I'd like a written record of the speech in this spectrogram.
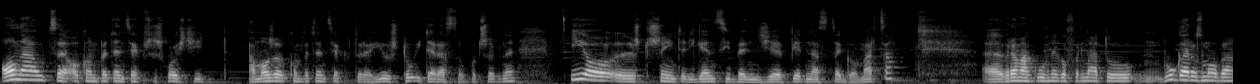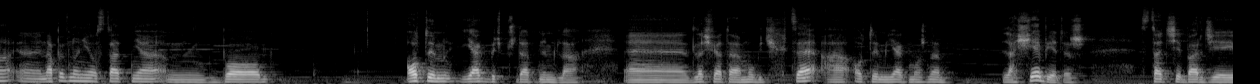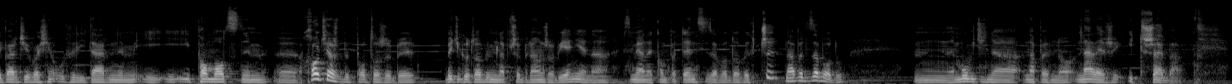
o nauce, o kompetencjach przyszłości, a może o kompetencjach, które już tu i teraz są potrzebne i o e, sztucznej inteligencji będzie 15 marca. E, w ramach głównego formatu długa rozmowa, e, na pewno nie ostatnia, bo o tym, jak być przydatnym dla, dla świata mówić chcę, a o tym, jak można dla siebie też stać się bardziej, bardziej właśnie utylitarnym i, i, i pomocnym, e, chociażby po to, żeby być gotowym na przebranżowienie, na zmianę kompetencji zawodowych, czy nawet zawodu. Mm, mówić na, na pewno należy i trzeba.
